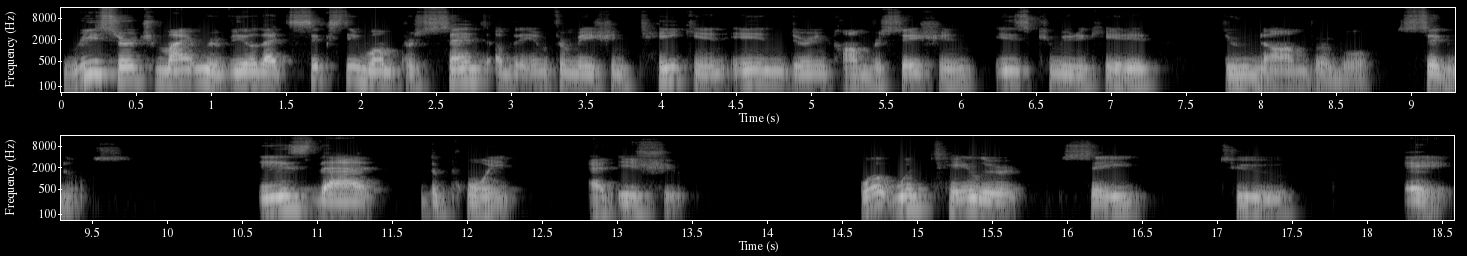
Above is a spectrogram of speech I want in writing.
Research might reveal that 61% of the information taken in during conversation is communicated through nonverbal signals. Is that the point at issue? What would Taylor say to A?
